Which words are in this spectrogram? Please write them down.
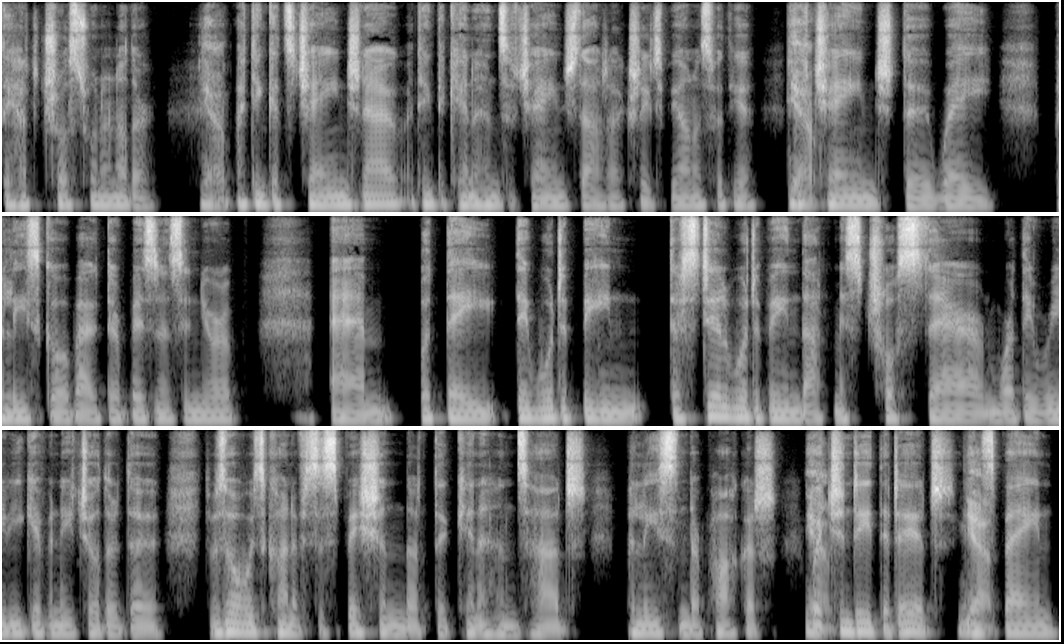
they had to trust one another. Yeah. I think it's changed now. I think the Kinahans have changed that. Actually, to be honest with you, Yeah. they've changed the way police go about their business in Europe. Um, but they they would have been there still would have been that mistrust there, and were they really giving each other the? There was always kind of suspicion that the Kinahans had police in their pocket, Yeah. which indeed they did in Yeah. Spain,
